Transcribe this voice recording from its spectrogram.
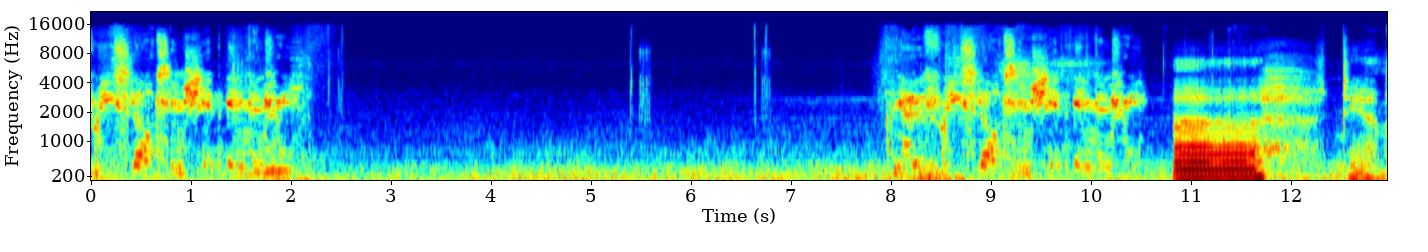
free slots in ship inventory. No free slots in ship inventory. Uh, damn.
